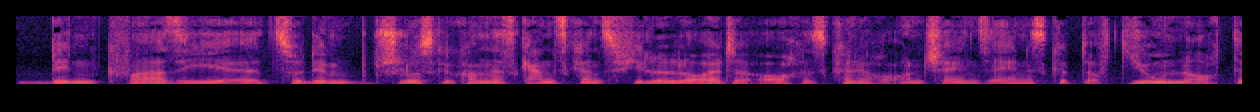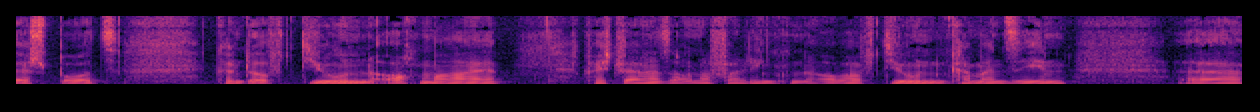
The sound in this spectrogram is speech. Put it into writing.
bin quasi äh, zu dem Schluss gekommen, dass ganz, ganz viele Leute auch, das könnt ihr auch on-chain sehen, es gibt auf Dune auch Dashboards, könnt ihr auf Dune auch mal, vielleicht werden wir es auch noch verlinken, aber auf Dune kann man sehen, äh,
